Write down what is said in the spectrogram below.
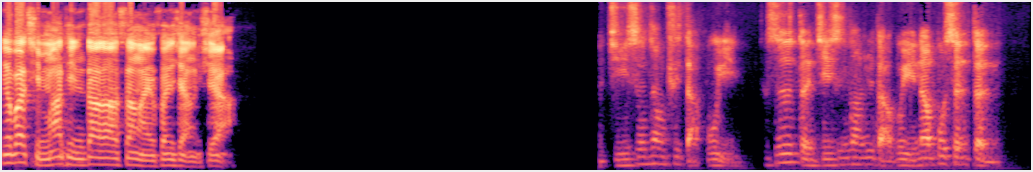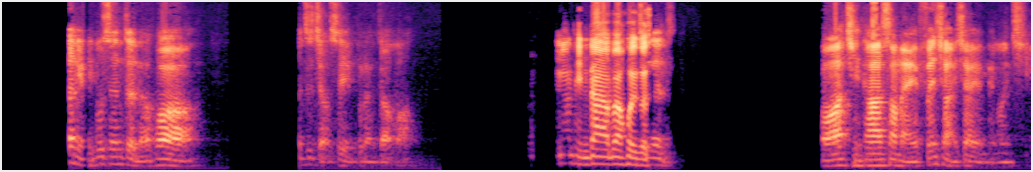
要不要请 Martin 大大上来分享一下？级升上去打不赢，可是等级升上去打不赢，那不升等，那你不升等的话，那这角色也不能干嘛？Martin 大家要不要会个？好啊，请他上来分享一下也没问题。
